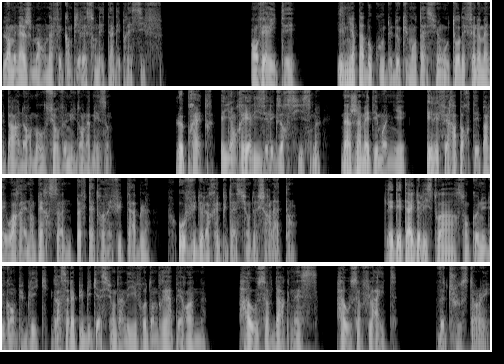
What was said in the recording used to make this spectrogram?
L'emménagement n'a fait qu'empirer son état dépressif. En vérité, il n'y a pas beaucoup de documentation autour des phénomènes paranormaux survenus dans la maison. Le prêtre ayant réalisé l'exorcisme n'a jamais témoigné et les faits rapportés par les Warren en personne peuvent être réfutables au vu de leur réputation de charlatans. Les détails de l'histoire sont connus du grand public grâce à la publication d'un livre d'Andrea Perron, House of Darkness, House of Light, The True Story.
